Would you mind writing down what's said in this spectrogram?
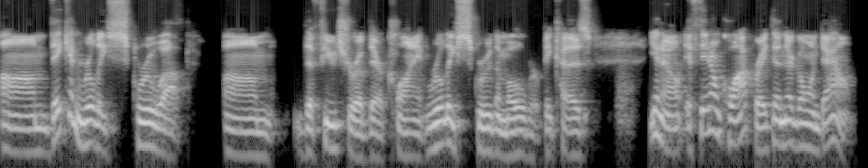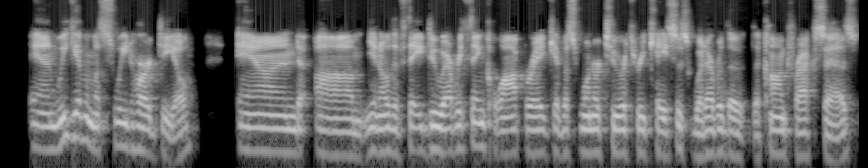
Um, they can really screw up um, the future of their client, really screw them over because, you know, if they don't cooperate, then they're going down. And we give them a sweetheart deal and um, you know if they do everything cooperate give us one or two or three cases whatever the, the contract says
